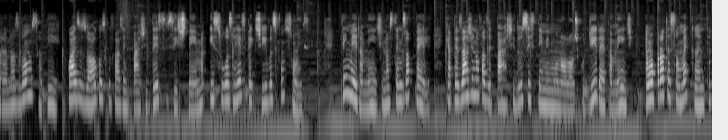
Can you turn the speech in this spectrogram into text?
Agora nós vamos saber quais os órgãos que fazem parte desse sistema e suas respectivas funções. Primeiramente, nós temos a pele, que apesar de não fazer parte do sistema imunológico diretamente, é uma proteção mecânica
